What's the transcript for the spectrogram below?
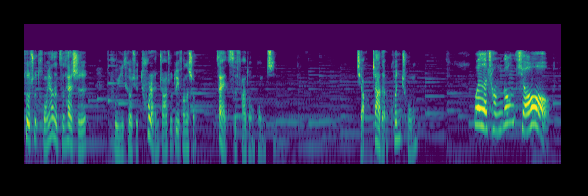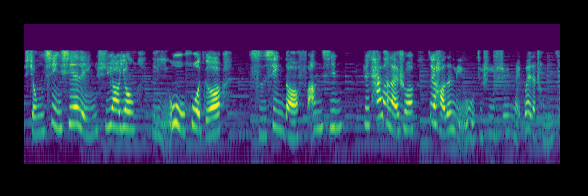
做出同样的姿态时，普伊特却突然抓住对方的手，再次发动攻击。狡诈的昆虫。为了成功求偶。雄性蝎灵需要用礼物获得雌性的芳心，对他们来说，最好的礼物就是一只美味的虫子。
